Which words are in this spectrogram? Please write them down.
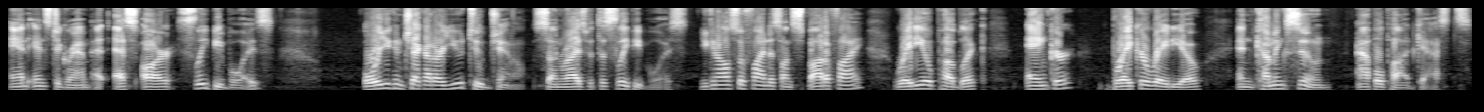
and Instagram at SR Sleepy Boys. Or you can check out our YouTube channel, Sunrise with the Sleepy Boys. You can also find us on Spotify, Radio Public, Anchor, Breaker Radio, and coming soon, Apple Podcasts.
